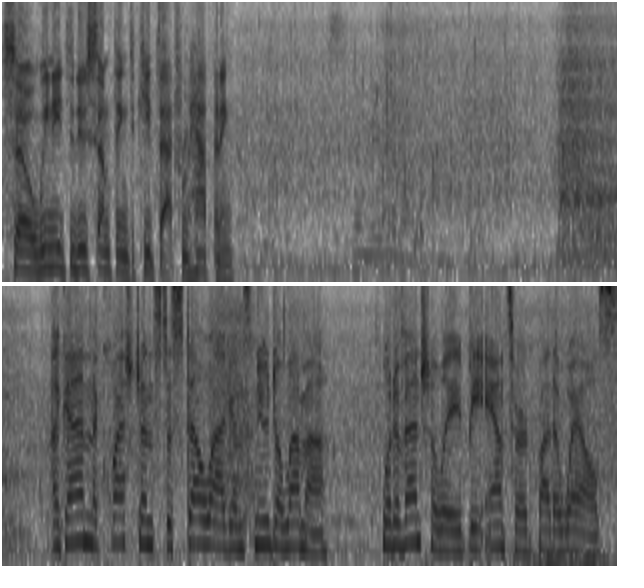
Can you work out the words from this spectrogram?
So we need to do something to keep that from happening. Again, the questions to Stellwagen's new dilemma would eventually be answered by the whales.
